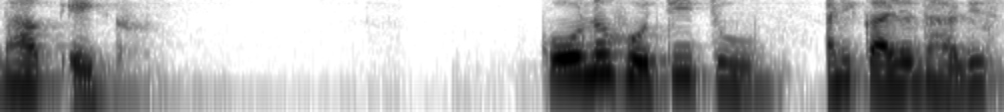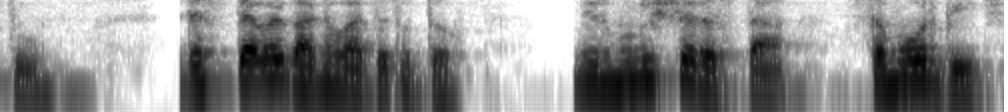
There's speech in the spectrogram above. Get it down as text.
भाग एक. कोण होती तू आणि काय झालीस तू? रस्त्यावर गाणं वाजत होतं. निर्मनुष्य रस्ता समोर बीच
